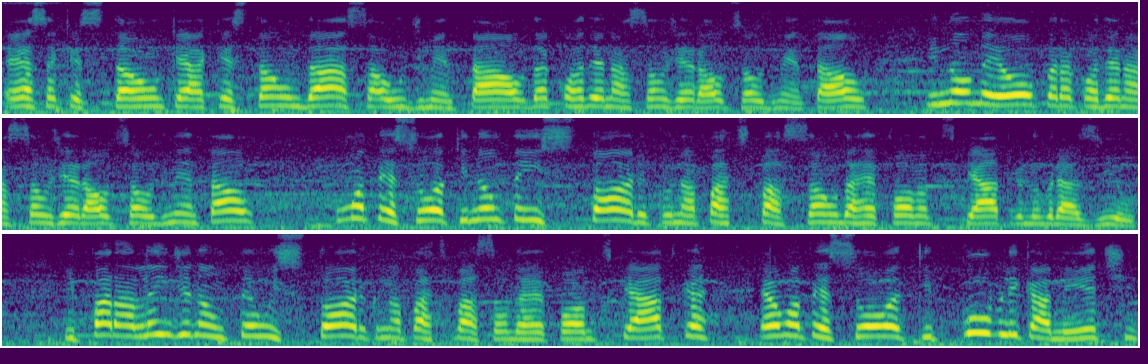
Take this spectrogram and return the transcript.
essa questão, que é a questão da saúde mental, da Coordenação Geral de Saúde Mental, e nomeou para a Coordenação Geral de Saúde Mental uma pessoa que não tem histórico na participação da reforma psiquiátrica no Brasil. E para além de não ter um histórico na participação da reforma psiquiátrica, é uma pessoa que publicamente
